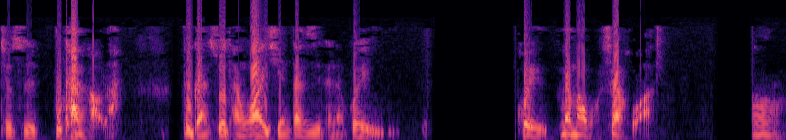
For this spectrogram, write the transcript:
就是不看好啦，不敢说昙花一现，但是可能会会慢慢往下滑。哦，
